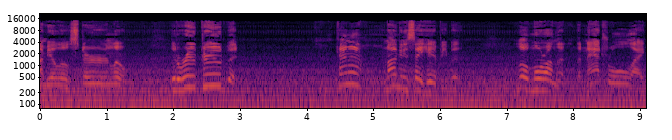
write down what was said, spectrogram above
Might be a little stern, little, little rude, crude, but kind of. Not gonna say hippie, but a little more on the the natural, like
